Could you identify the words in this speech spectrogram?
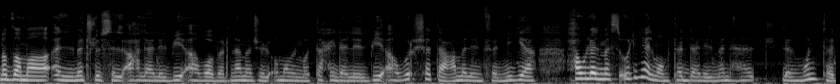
نظم المجلس الأعلى للبيئة وبرنامج الأمم المتحدة للبيئة ورشة عمل فنية حول المسؤولية الممتدة للمنهج للمنتج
